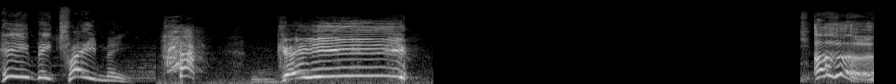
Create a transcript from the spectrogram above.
He betrayed me. Ha! Gay! Ah,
